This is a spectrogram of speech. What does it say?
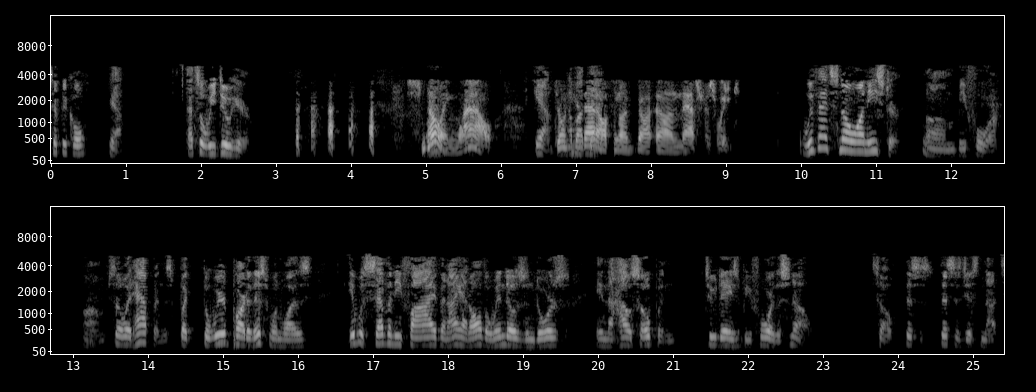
typical. Yeah, that's what we do here. snowing, wow. Yeah, don't hear that, that, often on, on Masters Week. We've had snow on Easter um, before, um, so it happens. But the weird part of this one was it was 75, and I had all the windows and doors in the house open two days before the snow. So this is this is just nuts.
